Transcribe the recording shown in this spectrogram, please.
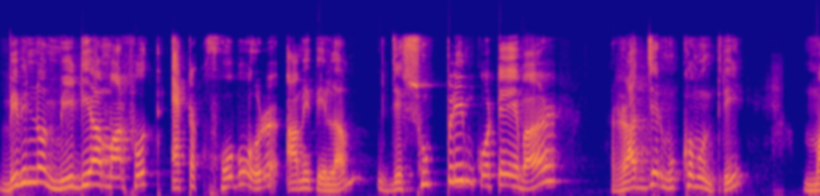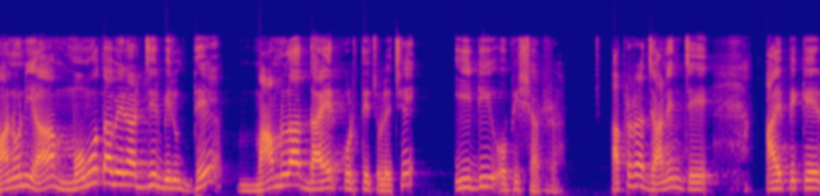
বিভিন্ন মিডিয়া মারফত একটা খবর আমি পেলাম যে সুপ্রিম কোর্টে এবার রাজ্যের মুখ্যমন্ত্রী মাননীয়া মমতা ব্যানার্জির বিরুদ্ধে মামলা দায়ের করতে চলেছে ইডি অফিসাররা। আপনারা জানেন যে আইপিকের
